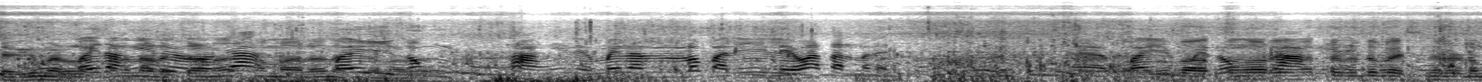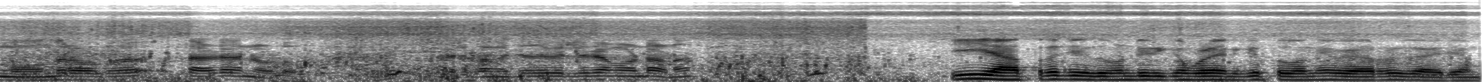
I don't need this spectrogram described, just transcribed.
ശരിക്കും വെള്ളത്തിൽ നടക്കാണ് ആ മല പറയുമ്പോഴത്തെ പൈസ മൂന്ന് ഡോളർ താഴെ തന്നെ ഉള്ളൂ. ഇവരെ സംബന്ധിച്ചത് വലിയൊരു എമൗണ്ടാണ് ഈ യാത്ര ചെയ്തുകൊണ്ടിരിക്കുമ്പോൾ എനിക്ക് തോന്നിയ വേറൊരു കാര്യം.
